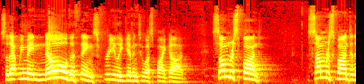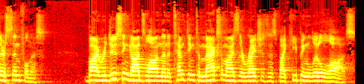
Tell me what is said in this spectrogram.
So that we may know the things freely given to us by God. Some respond some respond to their sinfulness by reducing God's law and then attempting to maximize their righteousness by keeping little laws.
